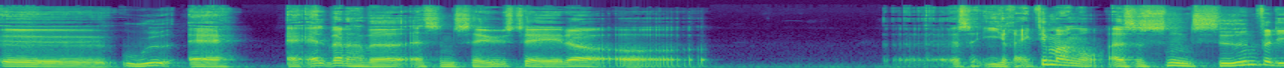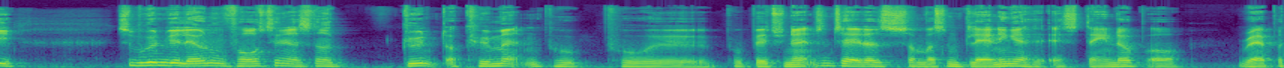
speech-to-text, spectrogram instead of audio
øh, ude af, af alt, hvad der har været af sådan seriøst teater og øh, altså i rigtig mange år. Altså sådan siden, fordi så begyndte vi at lave nogle forestillinger af sådan noget Gynt og Købmanden på, på, øh, på Betty Nansen Teater, som var sådan en blanding af, af stand-up og rap og Du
